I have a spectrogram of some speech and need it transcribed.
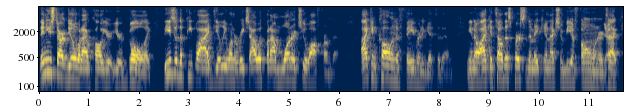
then you start doing what I would call your, your goal. Like these are the people I ideally want to reach out with, but I'm one or two off from them. I can call in a favor to get to them. You know, I could tell this person to make a connection via phone or yeah. text.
